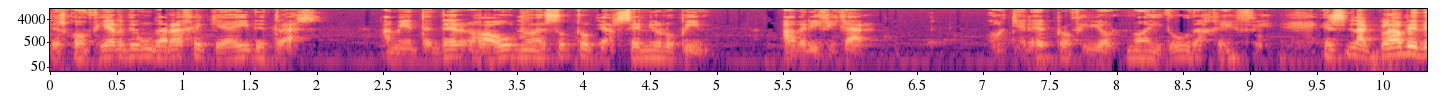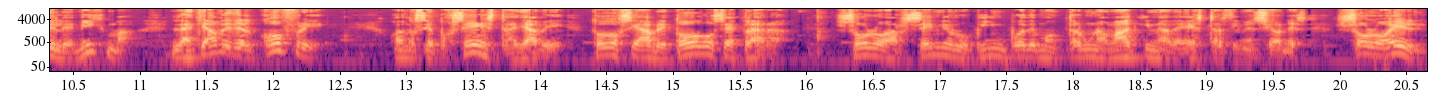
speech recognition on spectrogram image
Desconfiar de un garaje que hay detrás. A mi entender, Raúl no es otro que Arsenio Lupín. A verificar. Colcheret profirió, no hay duda, jefe. Es la clave del enigma, la llave del cofre. Cuando se posee esta llave, todo se abre, todo se aclara. Solo Arsenio Lupín puede montar una máquina de estas dimensiones. Solo él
